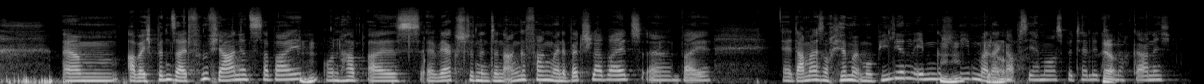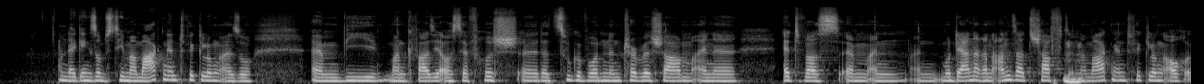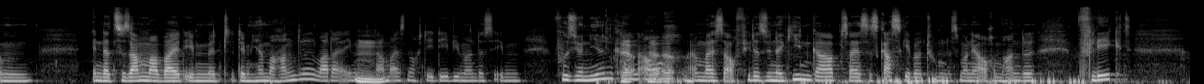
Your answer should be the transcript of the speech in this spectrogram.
Ähm, aber ich bin seit fünf Jahren jetzt dabei Mhm. und habe als äh, Werkstudentin angefangen, meine Bachelorarbeit äh, bei äh, damals noch Hirma Immobilien eben geschrieben, weil da genau. gab es die Hirma Hospitality Ja. noch gar nicht. Und da ging es ums Thema Markenentwicklung, also ähm, wie man quasi aus der frisch äh, dazu gewonnenen Travel Charm eine etwas ähm, einen, einen moderneren Ansatz schafft Mhm. in der Markenentwicklung, auch im, in der Zusammenarbeit eben mit dem Hirmer Handel war da eben Mhm. damals noch die Idee, wie man das eben fusionieren kann Ja, auch, ja, Ähm, weil es da auch viele Synergien gab, sei es das Gastgebertum, das man ja auch im Handel pflegt.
